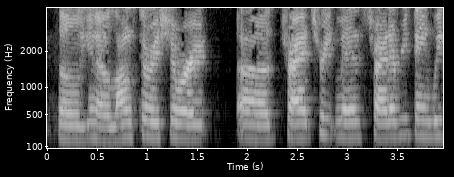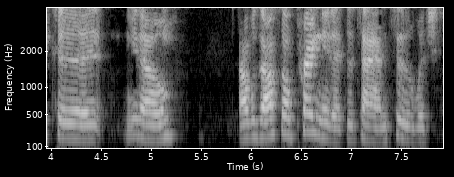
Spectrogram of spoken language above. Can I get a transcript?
So you know, long story short, uh, tried treatments, tried everything we could. You know, I was also pregnant at the time too, which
